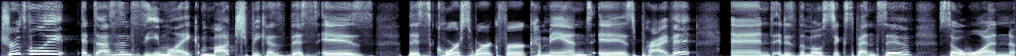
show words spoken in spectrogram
Truthfully, it doesn't seem like much because this is this coursework for command is private and it is the most expensive. So one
